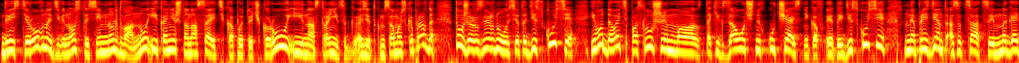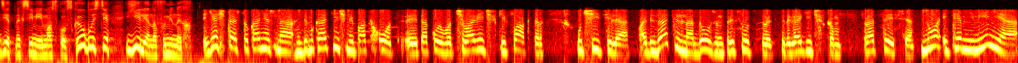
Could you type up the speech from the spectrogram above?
200 ровно 9702. Ну и, конечно, на сайте kp.ru и на странице газеты «Комсомольская правда» тоже развернулась эта дискуссия. И вот давайте послушаем а, таких заочных участников этой дискуссии. Президент Ассоциации многодетных семей Московской области Елена Фоминых. Я считаю, что, конечно, демократичный подход подход и такой вот человеческий фактор учителя обязательно должен присутствовать в педагогическом процессе. Но и тем не менее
